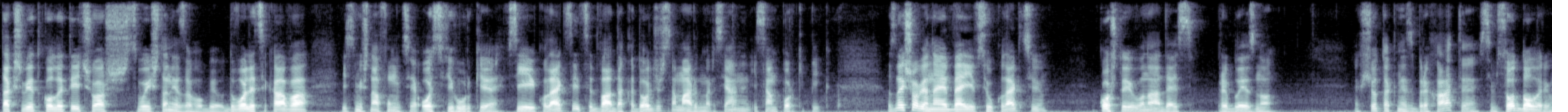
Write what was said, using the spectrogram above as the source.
так швидко летить, що аж свої штани загубив. Доволі цікава і смішна функція. Ось фігурки всієї колекції. Це два Дака Доджерса, Марин Марсіанин і сам Поркі Пік. Знайшов я на eBay всю колекцію. Коштує вона десь приблизно, якщо так не збрехати, 700 доларів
